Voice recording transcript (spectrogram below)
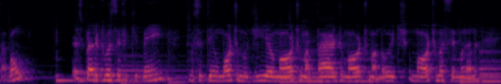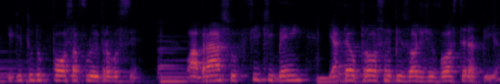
tá bom? Eu espero que você fique bem, que você tenha um ótimo dia, uma ótima tarde, uma ótima noite, uma ótima semana e que tudo possa fluir para você. Um abraço, fique bem e até o próximo episódio de Voz Terapia.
